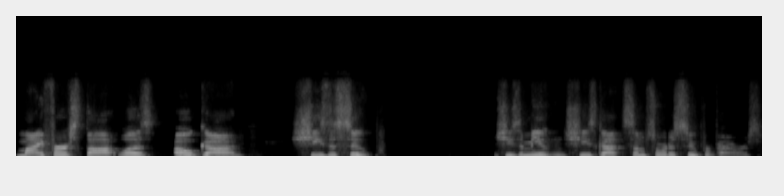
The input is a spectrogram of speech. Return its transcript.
My first thought was, "Oh God, she's a soup. She's a mutant. She's got some sort of superpowers."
